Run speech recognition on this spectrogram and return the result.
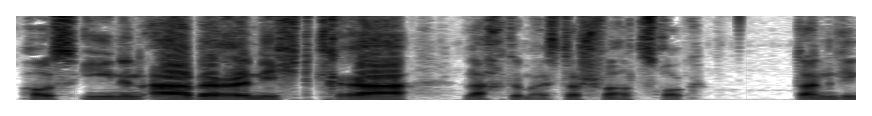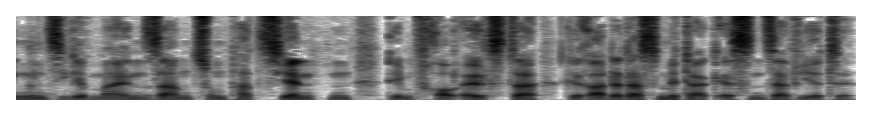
Aus Ihnen aber nicht Kra, lachte Meister Schwarzrock. Dann gingen sie gemeinsam zum Patienten, dem Frau Elster gerade das Mittagessen servierte.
